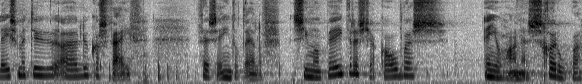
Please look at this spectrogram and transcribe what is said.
lees met u uh, Lucas 5, vers 1 tot 11. Simon Petrus, Jacobus en Johannes, geroepen.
